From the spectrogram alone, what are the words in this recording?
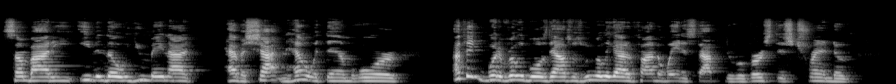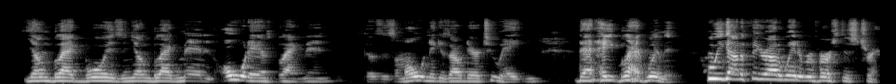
somebody, even though you may not have a shot in hell with them. Or I think what it really boils down to is we really got to find a way to stop to reverse this trend of young black boys and young black men and old ass black men, because there's some old niggas out there too hating that hate black women. We got to figure out a way to reverse this trend.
